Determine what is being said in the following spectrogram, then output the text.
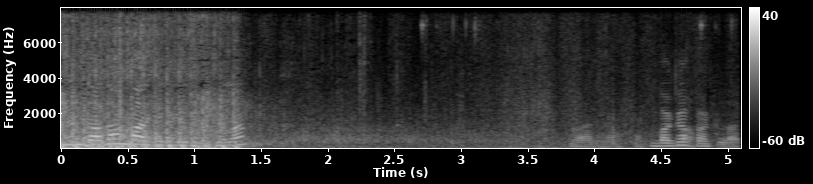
Önümde adam var gibi gözüküyor lan. Var Baga bak. Bastılar.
